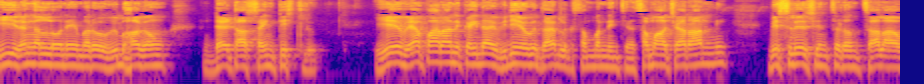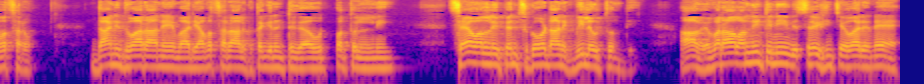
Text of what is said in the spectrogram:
ఈ రంగంలోనే మరో విభాగం డేటా సైంటిస్టులు. ఏ వ్యాపారానికైనా వినియోగదారులకు సంబంధించిన సమాచారాన్ని విశ్లేషించడం చాలా అవసరం. దాని ద్వారానే వారి అవసరాలకు తగినట్టుగా ఉత్పత్తుల్ని సేవల్ని పెంచుకోవడానికి వీలవుతుంది. ఆ వివరాలన్నింటినీ విశ్లేషించే వారినే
